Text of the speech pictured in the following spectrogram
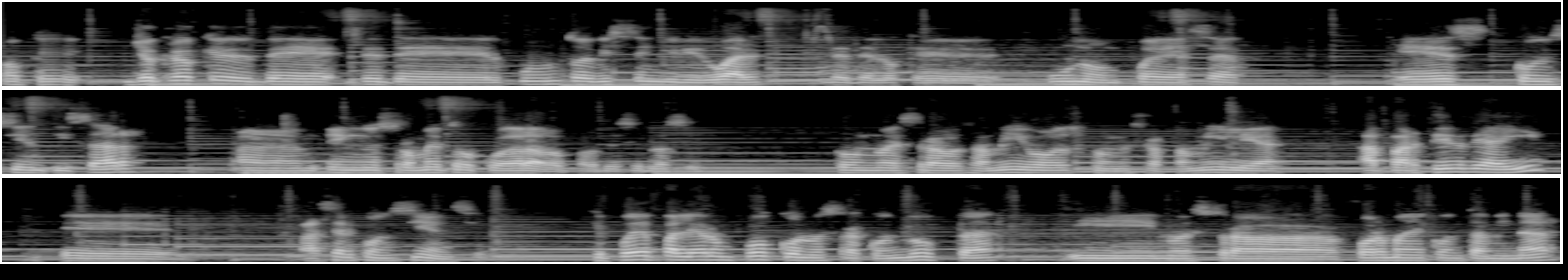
Ok, yo creo que desde, desde el punto de vista individual, desde lo que uno puede hacer, es concientizar ah, en nuestro metro cuadrado, por decirlo así, con nuestros amigos, con nuestra familia. A partir de ahí, eh, hacer conciencia, que puede paliar un poco nuestra conducta y nuestra forma de contaminar,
